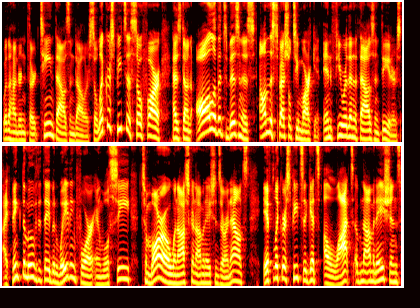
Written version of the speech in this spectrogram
with $113,000. So Licorice Pizza so far has done all of its business on the specialty market in fewer than a thousand theaters. I think the move that they've been waiting for, and we'll see tomorrow when Oscar nominations are announced, if Licorice Pizza gets a lot of nominations,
